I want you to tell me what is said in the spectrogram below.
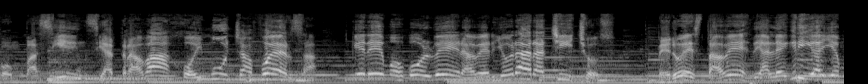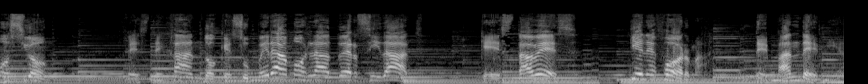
Con paciencia, trabajo y mucha fuerza, queremos volver a ver llorar a chichos, pero esta vez de alegría y emoción, festejando que superamos la adversidad, que esta vez tiene forma de pandemia.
